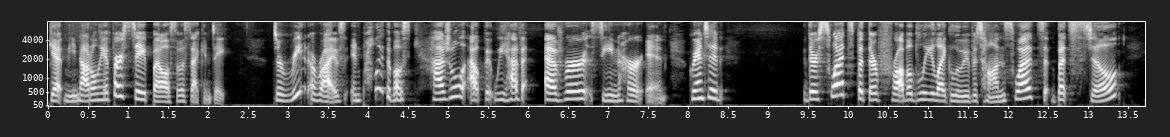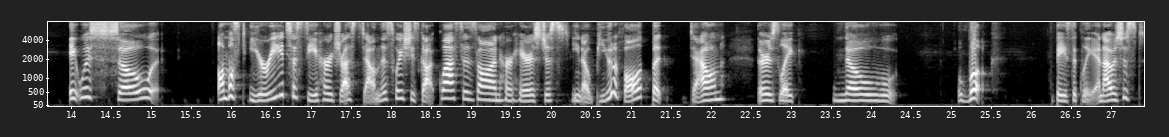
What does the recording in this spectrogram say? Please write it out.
get me not only a first date, but also a second date. Dorit arrives in probably the most casual outfit we have ever seen her in. Granted, they're sweats, but they're probably like Louis Vuitton sweats, but still, it was so almost eerie to see her dressed down this way. She's got glasses on, her hair is just, you know, beautiful, but down. There's like no look, basically. And I was just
